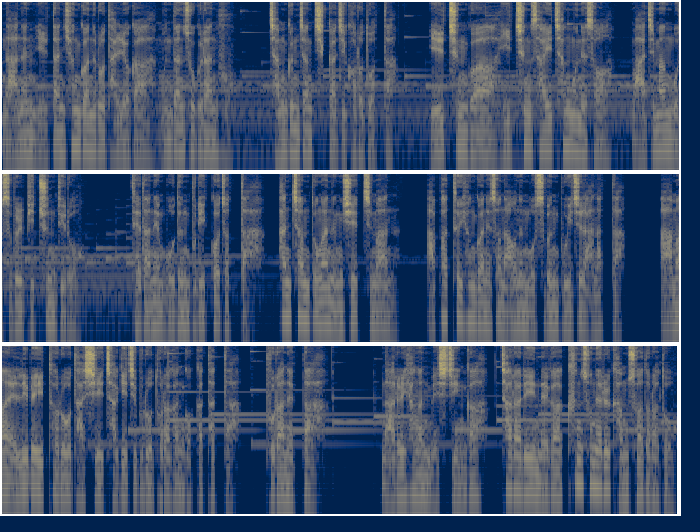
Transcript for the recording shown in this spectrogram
나는 일단 현관으로 달려가 문단속을 한 후 잠금 장치까지 걸어두었다. 1층과 2층 사이 창문에서 마지막 모습을 비춘 뒤로 대단의 모든 불이 꺼졌다. 한참 동안 응시했지만 아파트 현관에서 나오는 모습은 보이질 않았다. 아마 엘리베이터로 다시 자기 집으로 돌아간 것 같았다. 불안했다. 나를 향한 메시지인가? 차라리 내가 큰 손해를 감수하더라도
